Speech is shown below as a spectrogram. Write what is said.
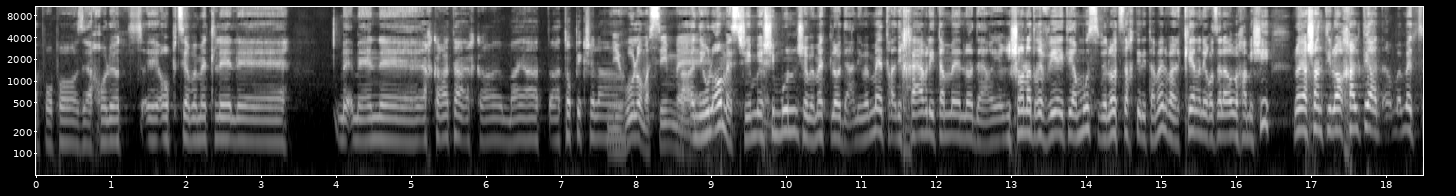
אפרופו, זה יכול להיות אה, אופציה באמת ל... ל... מעין, אה, איך קראת, איך קרא, מה היה הטופיק של ה... ניהול עומסים... אה, ניהול עומס, שאם יש אימון שבאמת, לא יודע, אני באמת, אני חייב להתאמן, לא יודע, ראשון עד רביעי הייתי עמוס ולא הצלחתי להתאמן, אבל כן אני רוצה לעבור בחמישי, לא ישנתי, לא אכלתי, באמת,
